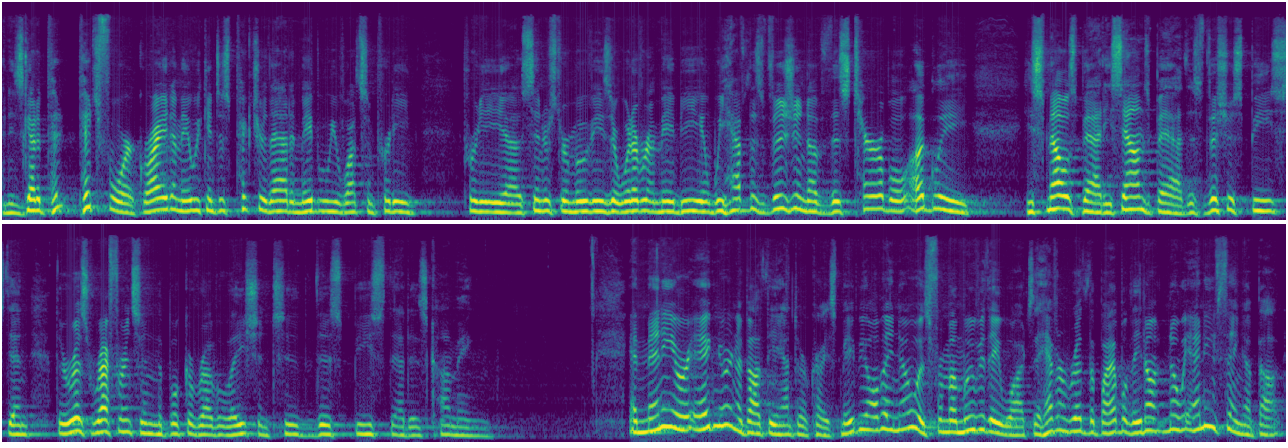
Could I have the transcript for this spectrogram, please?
and he's got a pitchfork, right? I mean, we can just picture that, and maybe we watch some pretty, pretty uh, sinister movies or whatever it may be, and we have this vision of this terrible, ugly, he smells bad, he sounds bad, this vicious beast, and there is reference in the book of Revelation to this beast that is coming. And many are ignorant about the Antichrist. Maybe all they know is from a movie they watch. They haven't read the Bible. They don't know anything about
